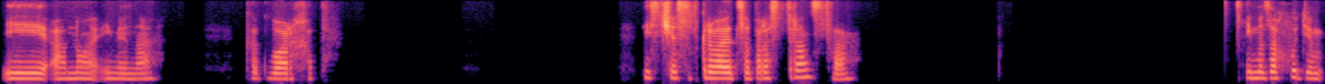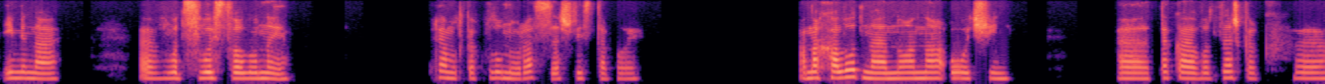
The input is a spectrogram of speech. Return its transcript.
и оно именно как бархат. И сейчас открывается пространство, и мы заходим именно э, в вот свойства Луны. Прям вот как в Луну раз зашли с тобой. Она холодная, но она очень э, такая вот, знаешь, как э,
